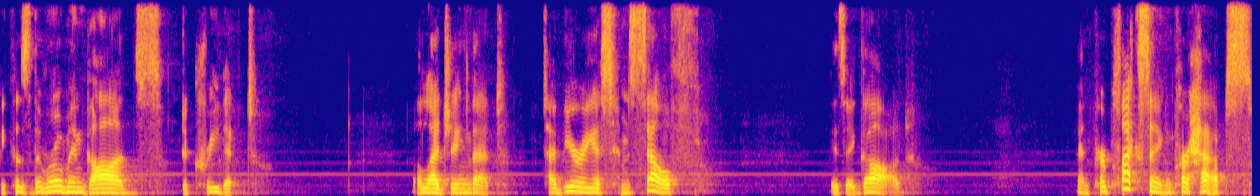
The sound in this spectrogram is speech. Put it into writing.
because the Roman gods decreed it, alleging that Tiberius himself is a god. And perplexing, perhaps,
